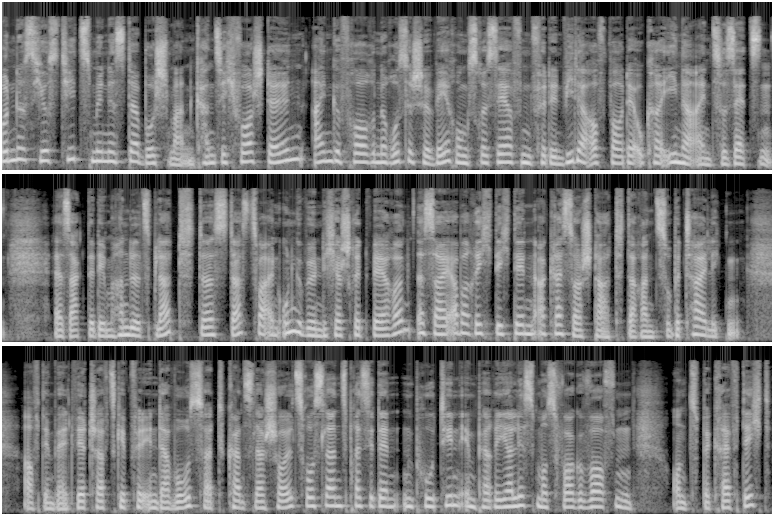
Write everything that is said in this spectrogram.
Bundesjustizminister Buschmann kann sich vorstellen, eingefrorene russische Währungsreserven für den Wiederaufbau der Ukraine einzusetzen. Er sagte dem Handelsblatt, dass das zwar ein ungewöhnlicher Schritt wäre, es sei aber richtig, den Aggressorstaat daran zu beteiligen. Auf dem Weltwirtschaftsgipfel in Davos hat Kanzler Scholz Russlands Präsidenten Putin Imperialismus vorgeworfen und bekräftigt,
